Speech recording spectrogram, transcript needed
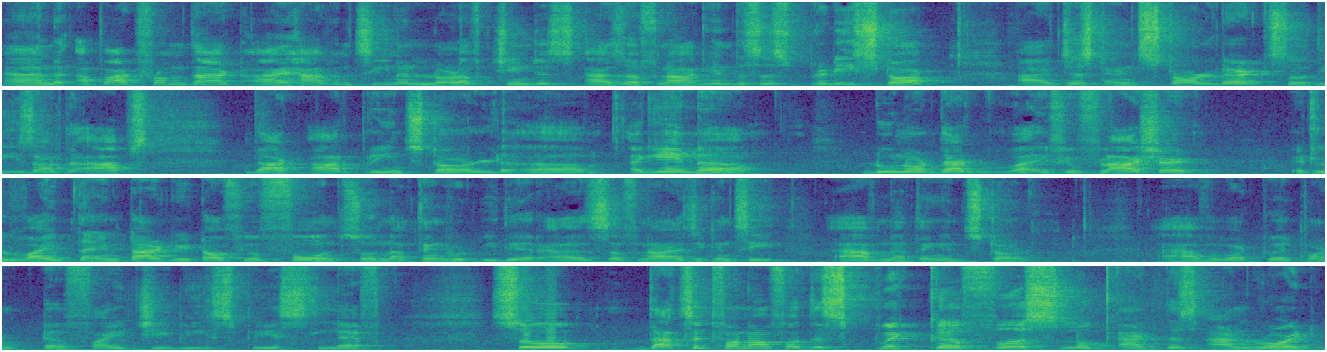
And apart from that I haven't seen a lot of changes as of now. Again this is pretty stock. I just installed it. So these are the apps that are pre-installed uh, again uh, do note that uh, if you flash it it will wipe the entire data of your phone so nothing would be there as of now as you can see I have nothing installed I have about 12.5 GB space left so that's it for now for this quick uh, first look at this Android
